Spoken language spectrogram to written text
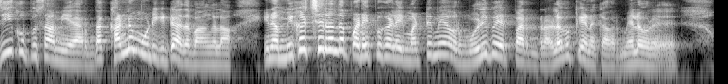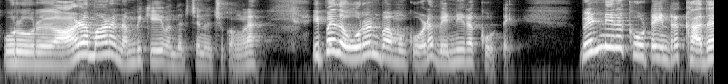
ஜி குப்புசாமியாக இருந்தால் கண்ணை மூடிக்கிட்டு அதை வாங்கலாம். ஏன்னா மிகச்சிறந்த படைப்புகளை மட்டுமே அவர் மொழிபெயர்ப்பார்ன்ற அளவுக்கு எனக்கு அவர் மேலே ஒரு ஒரு ஒரு ஆழமான நம்பிக்கையே வந்துடுச்சுன்னு வச்சுக்கோங்களேன். இப்போ இந்த ஒரன்பாமுக்கோட வெண்ணிறக்கோட்டை வெண்ணிறக்கோட்டைன்ற கதை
